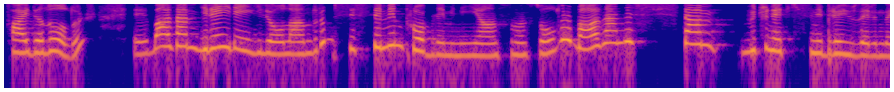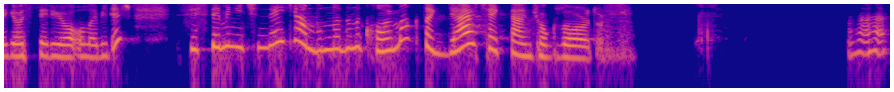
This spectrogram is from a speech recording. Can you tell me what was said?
faydalı olur. E, bazen bireyle ilgili olan durum sistemin probleminin yansıması olur. Bazen de sistem bütün etkisini birey üzerinde gösteriyor olabilir. Sistemin içindeyken bunun adını koymak da gerçekten çok zordur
